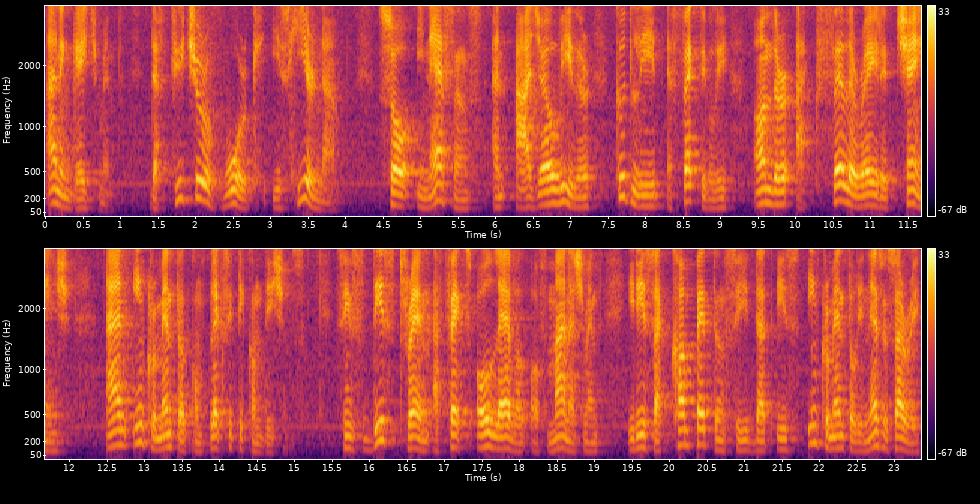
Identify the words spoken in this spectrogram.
and engagement. The future of work is here now. So, in essence, an agile leader could lead effectively under accelerated change and incremental complexity conditions. Since this trend affects all levels of management, it is a competency that is incrementally necessary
